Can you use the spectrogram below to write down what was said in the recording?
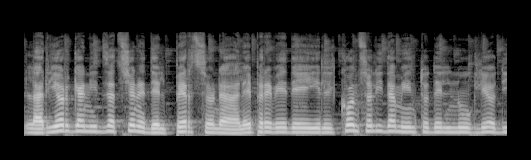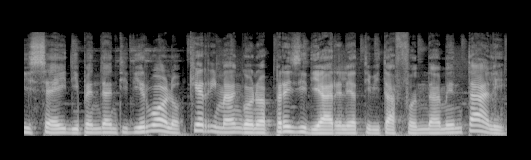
La riorganizzazione del personale prevede il consolidamento del nucleo di sei dipendenti di ruolo che rimangono a presidiare le attività fondamentali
